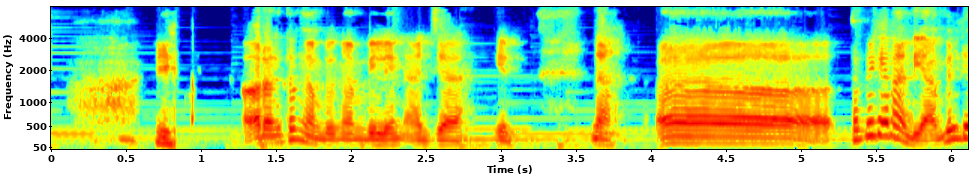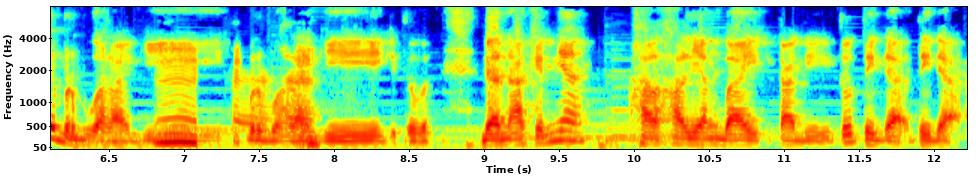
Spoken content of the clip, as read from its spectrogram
iya. orang itu ngambil-ngambilin aja gitu nah Uh, tapi karena diambil dia berbuah lagi, hmm. berbuah hmm. lagi gitu. Dan akhirnya hal-hal yang baik tadi itu tidak tidak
